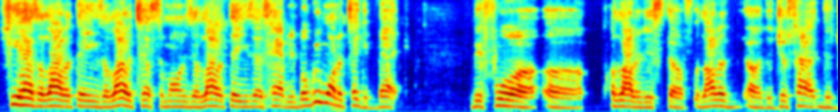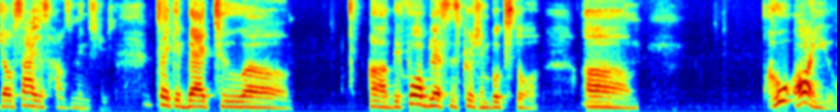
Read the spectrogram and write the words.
she has a lot of things, a lot of testimonies, a lot of things that's happening. But we want to take it back before uh, a lot of this stuff, a lot of uh, the Josiah, the Josiah's House Ministries. Take it back to uh, before Blessings Christian Bookstore. Um, who are you?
